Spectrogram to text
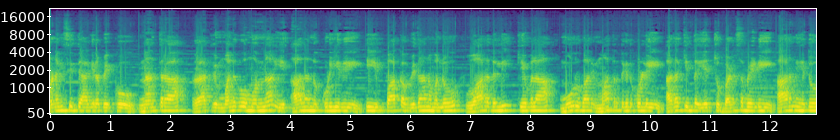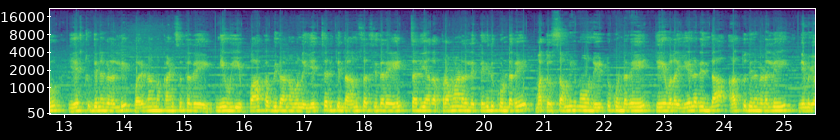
ಒಣಗಿಸಿದ್ದೇ ಆಗಿರಬೇಕು. ನಂತರ ರಾತ್ರಿ ಮಲಗುವ ಮುನ್ನ ಈ ಹಾಲನ್ನು ಕುಡಿಯಿರಿ. ಈ ಪಾಕ ವಿಧಾನವನ್ನು ವಾರದಲ್ಲಿ ಕೇವಲ ಮೂರು ಬಾರಿ ಮಾತ್ರ ತೆಗೆದುಕೊಳ್ಳಿ. ಅದಕ್ಕಿಂತ ಹೆಚ್ಚು ಬಳಸಬೇಡಿ. ಆರನೆಯದು, ಎಷ್ಟು ದಿನಗಳಲ್ಲಿ ಪರಿಣಾಮ ಕಾಣಿಸುತ್ತದೆ? ನೀವು ಈ ಪಾಕ ವಿಧಾನವನ್ನು ಎಚ್ಚರಿಕೆಯಿಂದ ಅನುಸರಿಸಿದರೆ, ಸರಿಯಾದ ಪ್ರಮಾಣದಲ್ಲಿ ತೆಗೆದುಕೊಂಡರೆ ಮತ್ತು ಸಂಯಮವನ್ನು ಇಟ್ಟುಕೊಂಡರೆ ಕೇವಲ ಏಳರಿಂದ ಹತ್ತು ದಿನಗಳಲ್ಲಿ ನಿಮಗೆ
